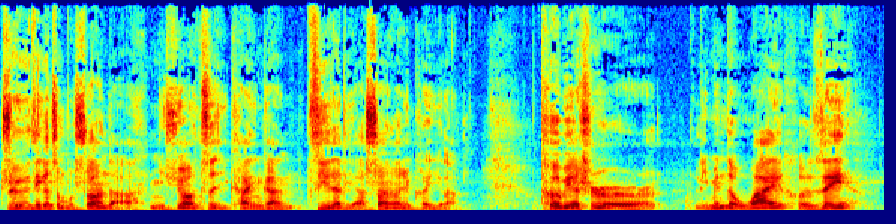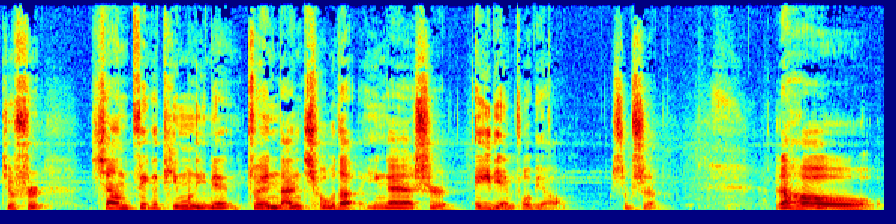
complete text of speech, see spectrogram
至于这个怎么算的啊，你需要自己看一看，自己在底下算一算就可以了。特别是里面的 Y 和 Z，就是。像这个题目里面最难求的应该是 A 点坐标，是不是？然后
